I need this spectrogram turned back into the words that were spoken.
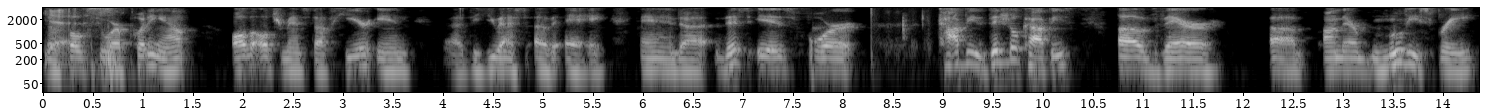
the Yes. folks who are putting out all the Ultraman stuff here in uh, the U.S. of A. And uh, this is for copies, digital copies of their um on their Movie Spree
